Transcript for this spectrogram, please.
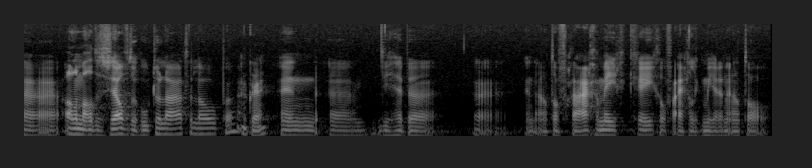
uh, allemaal dezelfde route laten lopen. Okay. En uh, die hebben uh, een aantal vragen meegekregen, of eigenlijk meer een aantal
